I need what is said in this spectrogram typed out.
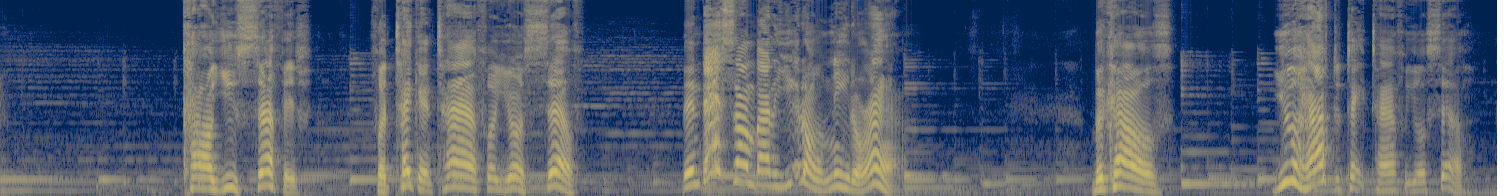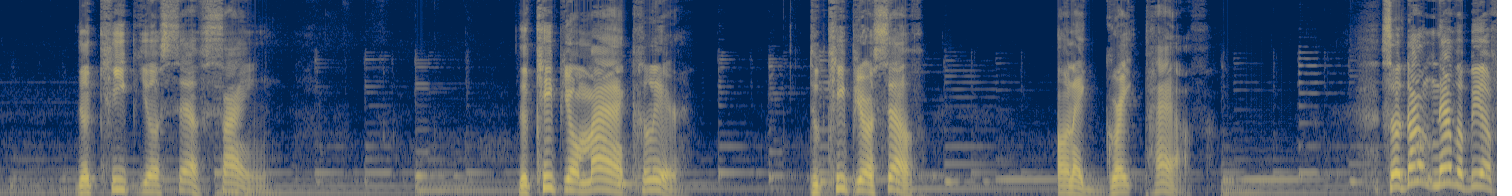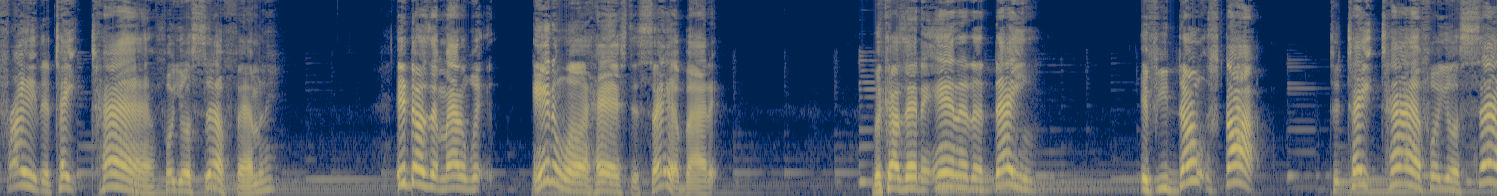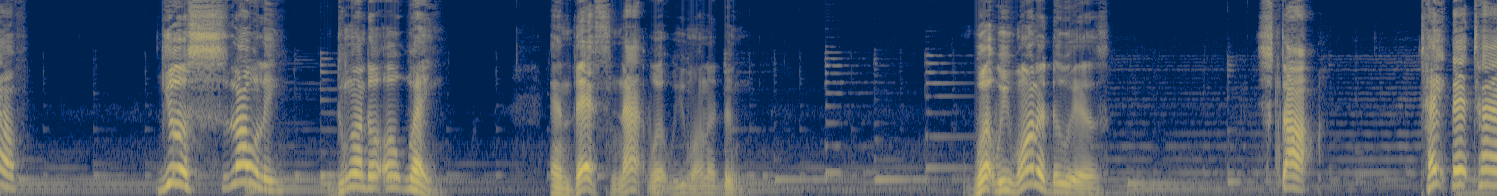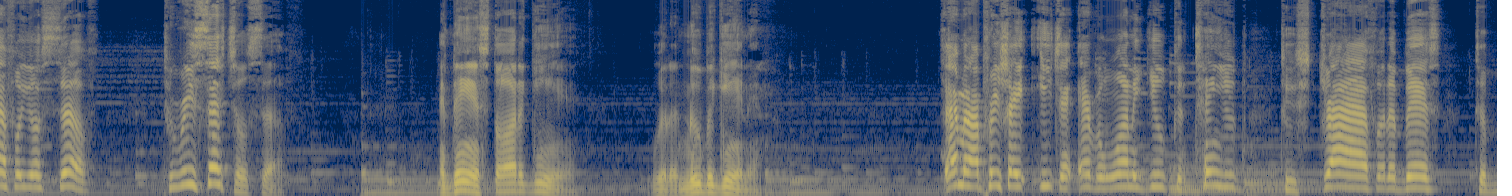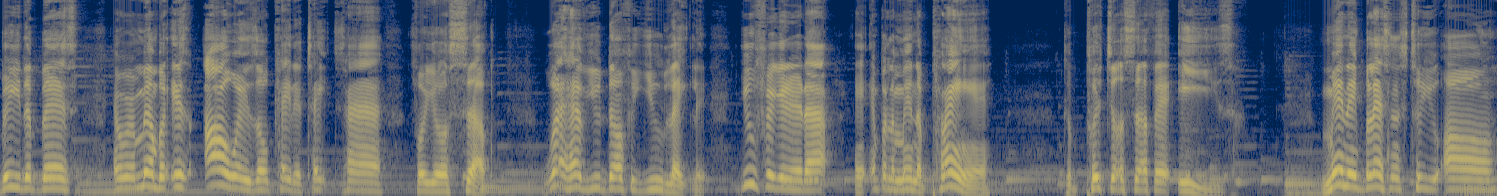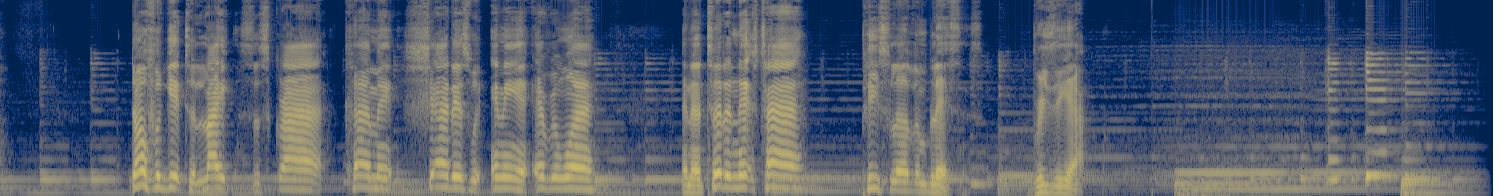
call you selfish for taking time for yourself, then that's somebody you don't need around. Because you have to take time for yourself to keep yourself sane to keep your mind clear, to keep yourself on a great path. So don't never be afraid to take time for yourself, family. It doesn't matter what anyone has to say about it. Because at the end of the day, if you don't stop to take time for yourself, you'll slowly dwindle away. And that's not what we want to do. What we want to do is stop, take that time for yourself to reset yourself, and then start again with a new beginning. Family, I appreciate each and every one of you. Continue to strive for the best, to be the best. And remember, it's always okay to take time for yourself. What have you done for you lately? You figured it out and implement a plan to put yourself at ease. Many blessings to you all. Don't forget to like, subscribe, comment, share this with any and everyone. And until the next time, peace, love, and blessings. Breezy out.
